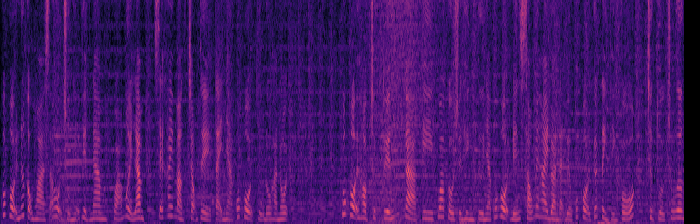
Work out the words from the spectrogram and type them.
Quốc hội nước Cộng hòa xã hội chủ nghĩa Việt Nam khóa 15 sẽ khai mạc trọng thể tại nhà Quốc hội thủ đô Hà Nội. Quốc hội họp trực tuyến cả kỳ qua cầu truyền hình từ nhà Quốc hội đến 62 đoàn đại biểu Quốc hội các tỉnh thành phố trực thuộc Trung ương.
